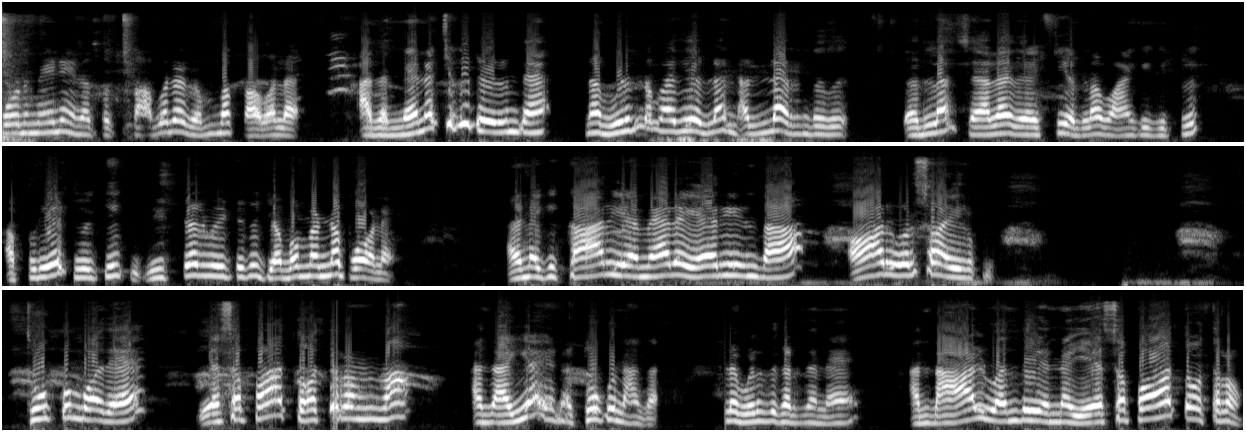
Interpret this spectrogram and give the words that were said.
போகணுமேனு எனக்கு கவலை ரொம்ப கவலை. அதை நினச்சிக்கிட்டு இருந்தேன். நான் விழுந்த மாதிரியே எல்லாம் நல்லா இருந்தது. எல்லாம் சிலை வேஷ்டி எல்லாம் வாங்கிக்கிட்டு அப்படியே தூக்கி விட்டர் வீட்டுக்கு ஜெபம் பண்ண போனேன். அன்னைக்கு கார் என் மேல ஏறி இருந்தா ஆறு வருஷம் ஆயிருக்கும். தூக்கும் போதே எசப்பா தோத்திரம்னா அந்த ஐயா என்னை தூக்குனாங்க. இல்ல விழுந்து கிடந்தனே அந்த ஆள் வந்து என்ன ஏசப்பா தோத்திரம்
